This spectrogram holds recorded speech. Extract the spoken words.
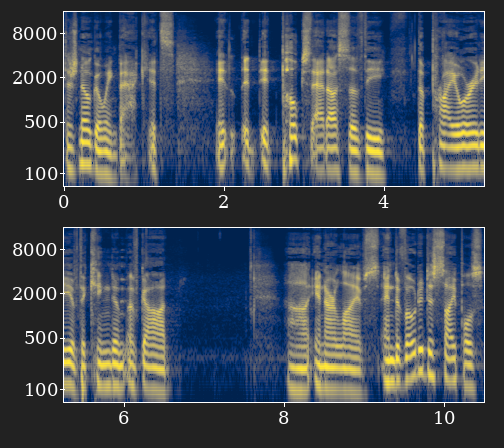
there's no going back. It's, it, it, it pokes at us of the, the priority of the kingdom of God uh, in our lives. And devoted disciples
